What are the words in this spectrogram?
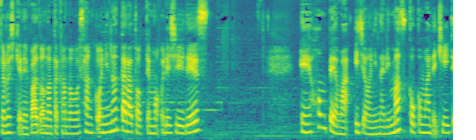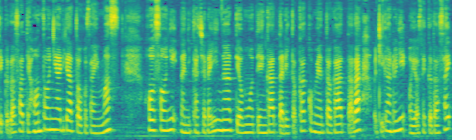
よろしければどなたかのご参考になったらとっても嬉しいですえー、本編は以上になります。ここまで聞いてくださって本当にありがとうございます。放送に何かしらいいなって思う点があったりとかコメントがあったらお気軽にお寄せください。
